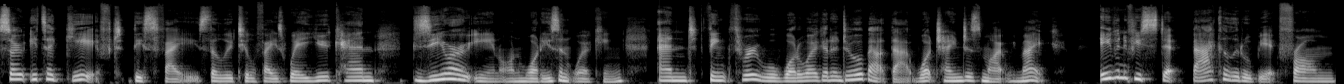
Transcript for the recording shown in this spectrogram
So it's a gift, this phase, the luteal phase, where you can zero in on what isn't working and think through, well, what are we going to do about that? What changes might we make? even if you step back a little bit from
